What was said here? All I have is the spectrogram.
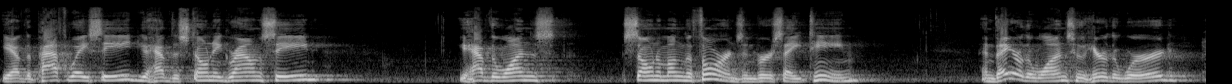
you have the pathway seed, you have the stony ground seed, you have the ones sown among the thorns in verse 18. And they are the ones who hear the word,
